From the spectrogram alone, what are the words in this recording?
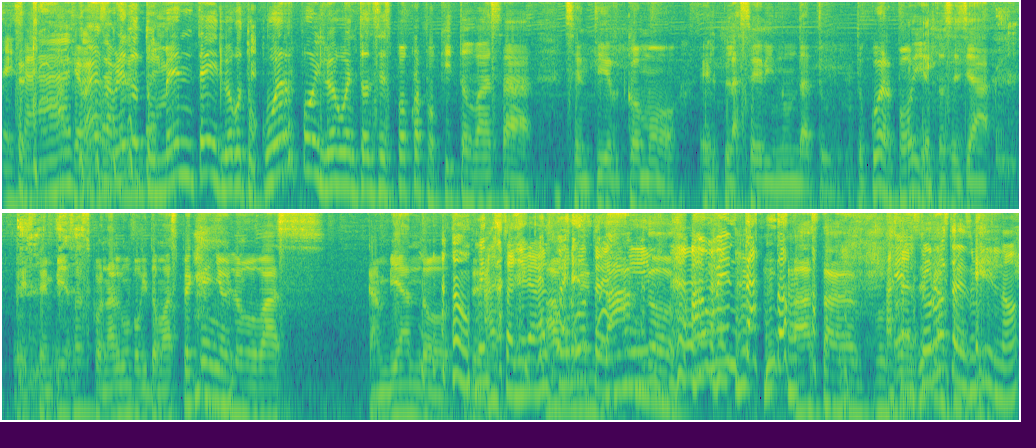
A Exacto. que vayas abriendo tu mente y luego tu cuerpo y luego entonces poco a poquito vas a sentir como el placer inunda tu, tu cuerpo y entonces ya este, empiezas con algo un poquito más pequeño y luego vas cambiando de- Hasta llegar al turbo aumentando 3000. Aumentando. hasta pues, Hasta el turbo hasta 3000, ¿no?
